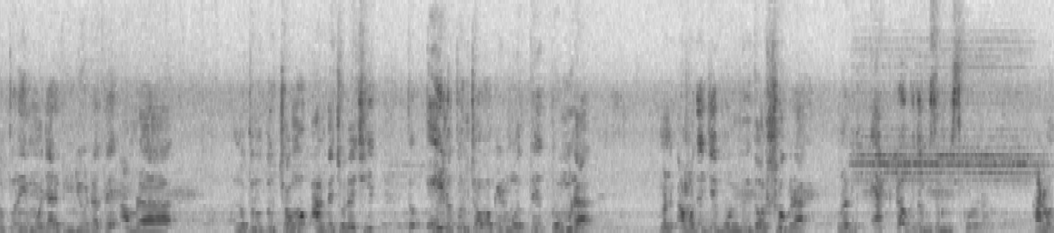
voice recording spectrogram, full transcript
নতুন এই মজার ভিডিওটাতে আমরা নতুন নতুন চমক আনতে চলেছি। তো এই নতুন চমকের মধ্যে তোমরা মানে আমাদের যে বন্ধু দর্শকরা তোমরা কিন্তু একটাও কিন্তু বিষয় মিস করো না। কারণ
